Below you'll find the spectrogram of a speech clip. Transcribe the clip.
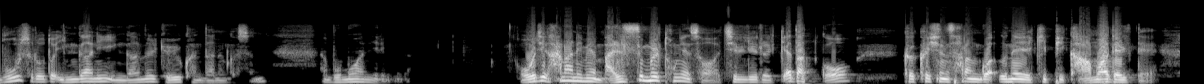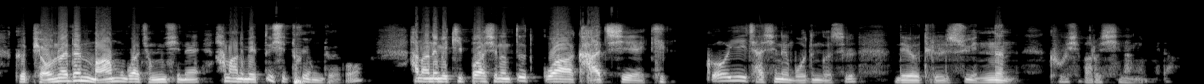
무엇으로도 인간이 인간을 교육한다는 것은 무모한 일입니다. 오직 하나님의 말씀을 통해서 진리를 깨닫고 그 크신 사랑과 은혜의 깊이 감화될 때 그 변화된 마음과 정신에 하나님의 뜻이 투영되고 하나님의 기뻐하시는 뜻과 가치에 기꺼이 자신의 모든 것을 내어드릴 수 있는 그것이 바로 신앙입니다.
